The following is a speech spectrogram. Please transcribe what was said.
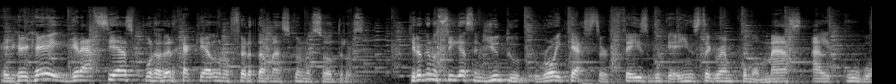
Hey, hey, hey, gracias por haber hackeado una oferta más con nosotros. Quiero que nos sigas en YouTube, Roycaster, Facebook e Instagram como Más al Cubo.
